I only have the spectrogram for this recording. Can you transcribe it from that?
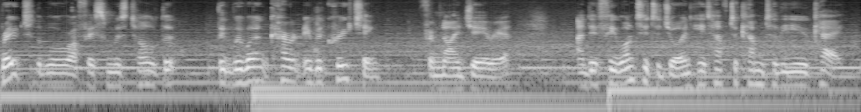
wrote to the War Office and was told that, that we weren't currently recruiting from Nigeria and if he wanted to join he'd have to come to the UK.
